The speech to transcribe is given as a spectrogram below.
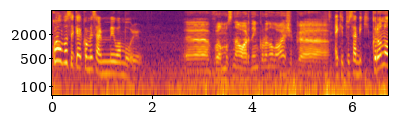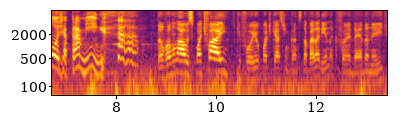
Qual você quer começar, meu amor? é, vamos na ordem cronológica. É que tu sabe que cronologia pra mim Então vamos lá, o Spotify, que foi o podcast Encantos da Bailarina, que foi uma ideia da Neide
